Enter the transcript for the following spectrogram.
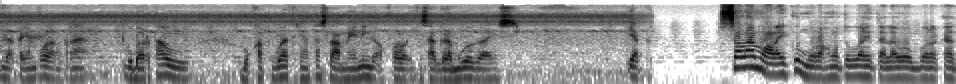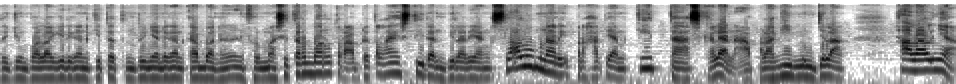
Nggak pengen pulang karena gue baru tahu bokap gue ternyata selama ini nggak follow Instagram gue guys. Ya Assalamualaikum warahmatullahi taala wabarakatuh. Jumpa lagi dengan kita tentunya dengan kabar dan informasi terbaru terupdate Lesti dan Bilar yang selalu menarik perhatian kita sekalian apalagi menjelang halalnya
